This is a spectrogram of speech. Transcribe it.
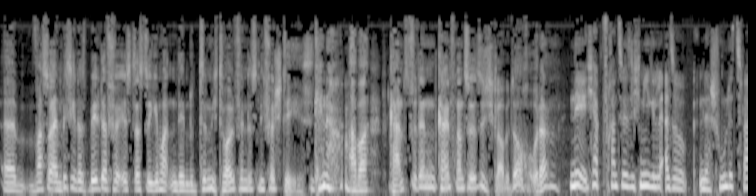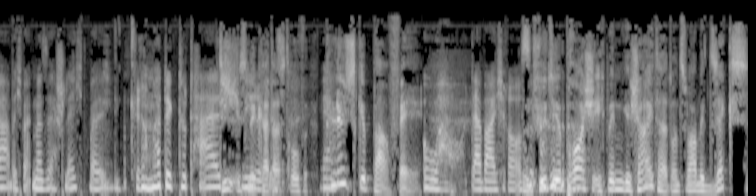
äh, was so ein bisschen das Bild dafür ist, dass du jemanden, den du ziemlich toll findest, nicht verstehst. Genau. Aber kannst du denn kein Französisch? Ich glaube doch, oder? Nee, ich habe Französisch nie gelernt. Also in der Schule zwar, aber ich war immer sehr schlecht, weil die Grammatik total die schwierig ist. Die ist eine Katastrophe. Ist. Ja. Plus que parfait. Oh wow, da war ich raus. Und für die Proche, ich bin gescheitert und zwar mit sechs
